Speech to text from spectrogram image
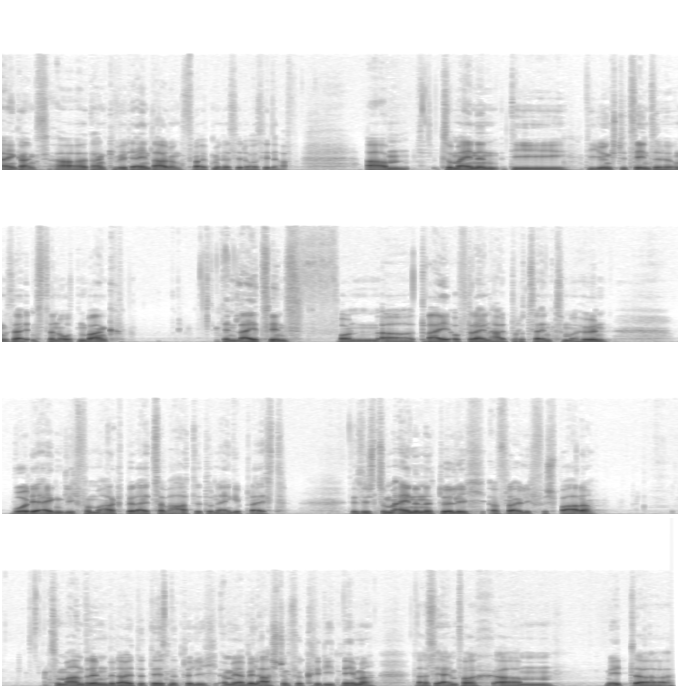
eingangs äh, danke für die Einladung. Freut mich, dass ich da sein darf. Ähm, zum einen die, die jüngste Zinserhöhung seitens der Notenbank, den Leitzins von äh, 3 auf 3,5 Prozent zum Erhöhen, wurde eigentlich vom Markt bereits erwartet und eingepreist. Das ist zum einen natürlich erfreulich für Sparer, zum anderen bedeutet das natürlich eine Mehrbelastung für Kreditnehmer, da sie einfach ähm, mit, äh,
